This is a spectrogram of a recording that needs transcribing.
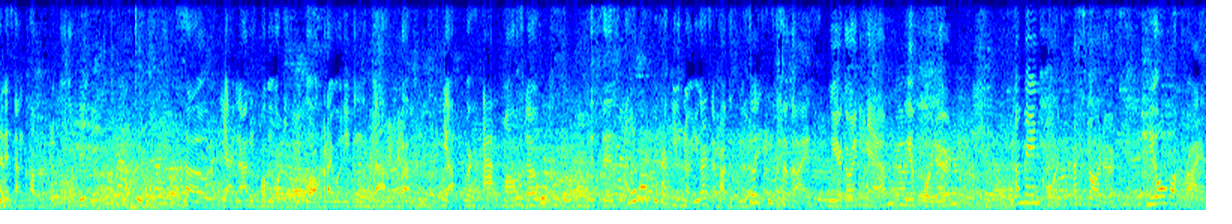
and it's uncomfortable. So yeah, now he's probably watching me vlog, but I won't even look back. But yeah, we're at Milestones. This is I don't know if you guys you know you guys don't have this in the states. So guys, we are going ham. We have ordered a main course, a starter. We all got fries.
